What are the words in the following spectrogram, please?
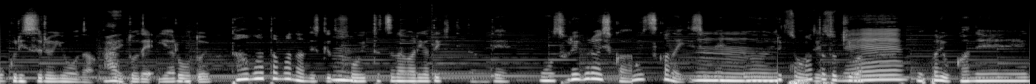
送りするようなことでやろうと、はい、たまたまなんですけど、うん、そういったつながりができてたので、もうそれぐらいしか思いつかないですよね。うん。困った時は、やっぱりお金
